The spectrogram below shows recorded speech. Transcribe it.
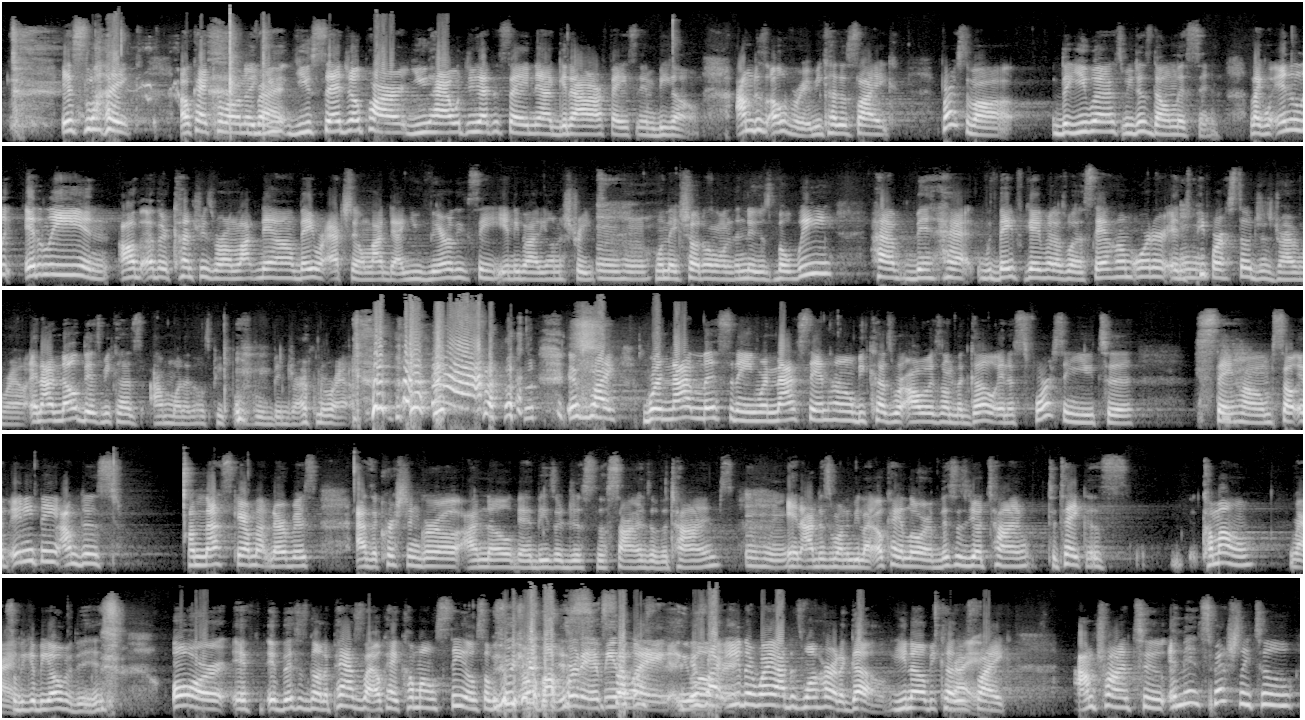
it's like, okay, Corona, right. you, you said your part. You had what you had to say. Now get out of our face and be gone. I'm just over it because it's like, first of all, the U.S. we just don't listen. Like when Italy, Italy and all the other countries were on lockdown, they were actually on lockdown. You rarely see anybody on the streets mm-hmm. when they showed them on the news. But we have been had they've given us what a stay at home order, and mm-hmm. people are still just driving around. And I know this because I'm one of those people who've been driving around. it's like we're not listening, we're not staying home because we're always on the go, and it's forcing you to stay home. So if anything, I'm just I'm not scared. I'm not nervous. As a Christian girl, I know that these are just the signs of the times, mm-hmm. and I just want to be like, okay, Lord, this is your time to take us. Come on, right? So we can be over this, Or if if this is gonna pass, it's like okay, come on, steal, so we can over, over this. Either so way, it's like it. either way, I just want her to go, you know, because right. it's like I'm trying to, and then especially too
